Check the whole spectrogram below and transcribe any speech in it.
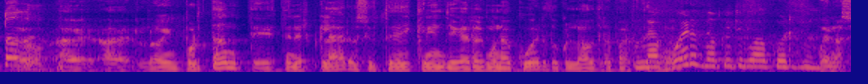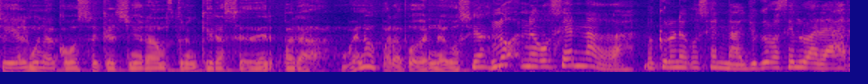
Todo. A ver, a ver, lo importante es tener claro si ustedes quieren llegar a algún acuerdo con la otra parte. ¿Un ¿no? acuerdo? ¿Qué tipo de acuerdo? Bueno, si hay alguna cosa que el señor Armstrong quiera ceder para, bueno, para poder negociar. No, negociar nada. No quiero negociar nada. Yo quiero hacerlo arar.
